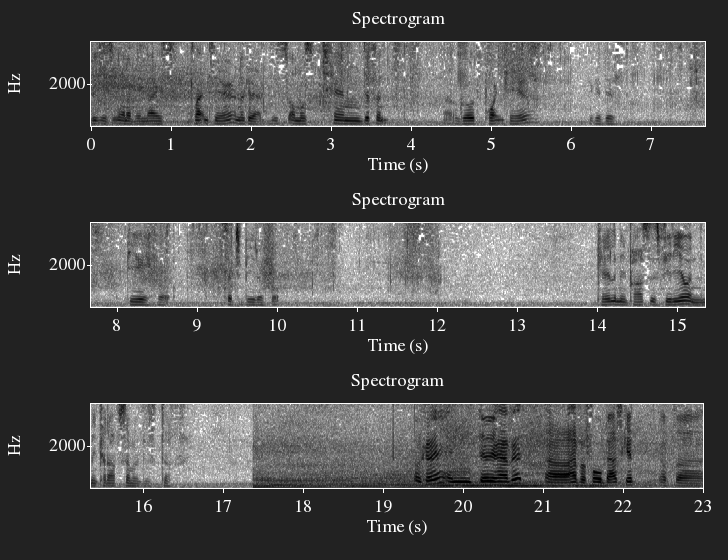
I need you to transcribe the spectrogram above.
This is one of the nice plants here. Look at that. This is almost 10 different uh, growth points here. Look at this. Beautiful. Such a beautiful. Okay, let me pause this video and let me cut off some of this stuff. Okay, and there you have it. Uh, I have a full basket of uh,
